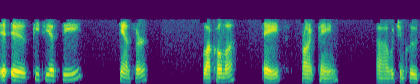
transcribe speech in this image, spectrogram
It is PTSD, cancer, glaucoma, AIDS, chronic pain, uh, which includes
